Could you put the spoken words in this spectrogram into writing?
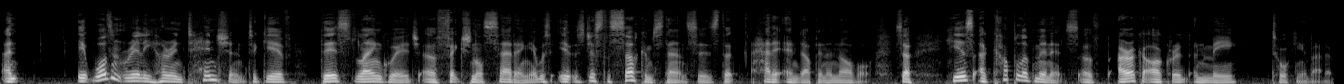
And it wasn't really her intention to give this language of fictional setting. It was it was just the circumstances that had it end up in a novel. So here's a couple of minutes of Arika Okrent and me talking about it.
